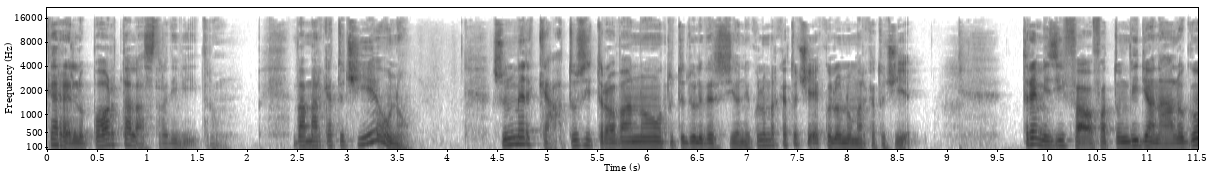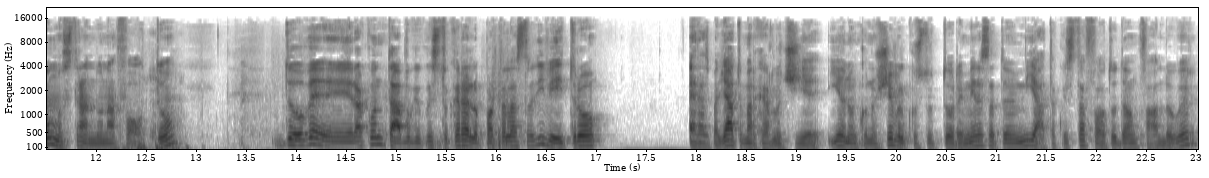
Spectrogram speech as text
Carrello porta lastra di vetro. Va marcato CE o no? Sul mercato si trovano tutte e due le versioni, quello marcato CE e quello non marcato CE. Tre mesi fa ho fatto un video analogo mostrando una foto dove raccontavo che questo carrello porta lastra di vetro era sbagliato marcarlo CE. Io non conoscevo il costruttore, mi era stata inviata questa foto da un follower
